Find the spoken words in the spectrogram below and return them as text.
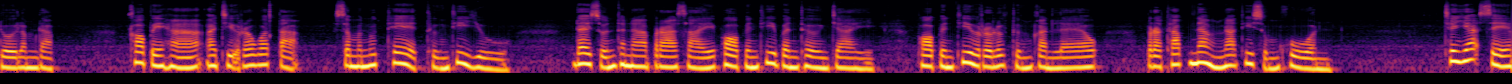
โดยลำดับ เข้าไปหาอาจิรวตะ สมนุเทศถึงที่อยู่ ได้สนทนาปราศัยพอเป็นที่บันเทิงใจ พอเป็นที่ระลึกถึงกันแล้ว ประทับนั่งณที่สมควร ชยะเสน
